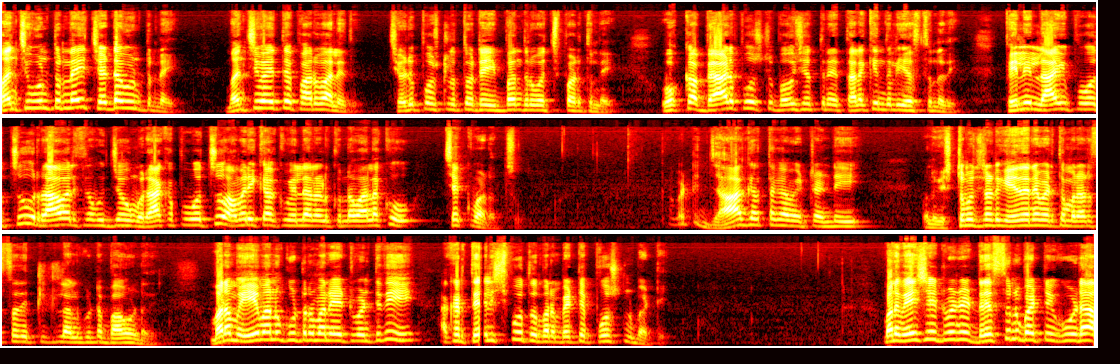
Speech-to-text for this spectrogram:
మంచి ఉంటున్నాయి చెడ్డ ఉంటున్నాయి. మంచివైతే పర్వాలేదు. చెడు పోస్టులతోటే ఇబ్బందులు వచ్చి పడుతున్నాయి. ఒక్క బ్యాడ్ పోస్ట్ భవిష్యత్తునే తలకిందులు చేస్తున్నది. పెళ్ళి లాగిపోవచ్చు రావాల్సిన ఉద్యోగం రాకపోవచ్చు అమెరికాకు వెళ్ళాలనుకున్న వాళ్ళకు చెక్ పడవచ్చు కాబట్టి జాగ్రత్తగా పెట్టండి. మనం ఇష్టం వచ్చినట్టుగా ఏదైనా పెడితే మనం నడుస్తుంది ఇట్లా అనుకుంటే బాగుండదు. మనం ఏమనుకుంటున్నాం అనేటువంటిది అక్కడ తెలిసిపోతుంది మనం పెట్టే పోస్టును బట్టి. మనం వేసేటువంటి డ్రెస్సును బట్టి కూడా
